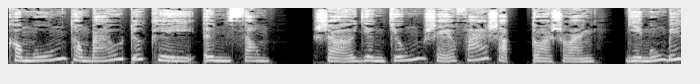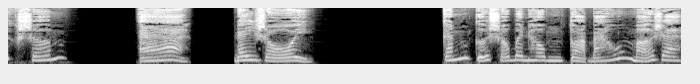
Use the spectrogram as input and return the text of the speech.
không muốn thông báo trước khi in xong, sợ dân chúng sẽ phá sập tòa soạn vì muốn biết sớm. À, đây rồi. Cánh cửa sổ bên hông tòa báo mở ra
